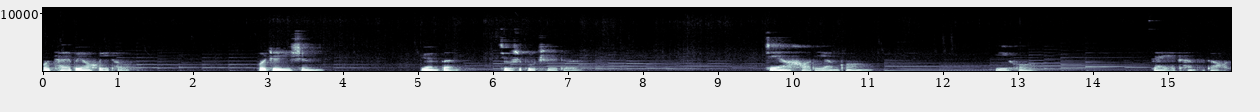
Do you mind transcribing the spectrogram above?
我才不要回头。我这一生原本就是不值得。这样好的阳光以后再也看不到了。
